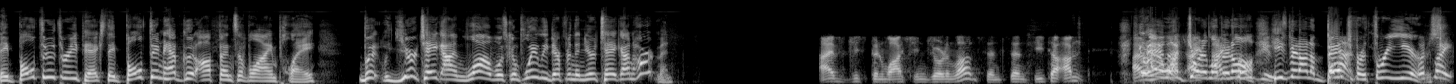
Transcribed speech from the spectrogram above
They both threw three picks. They both didn't have good offensive line play. But your take on Love was completely different than your take on Hartman. I've just been watching Jordan Love since since Utah. I'm. I don't have Jordan I- Love I at all. you. He's been on a bench on. for three years. What's my?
